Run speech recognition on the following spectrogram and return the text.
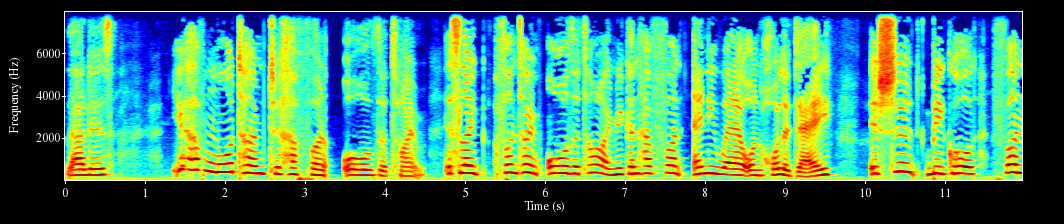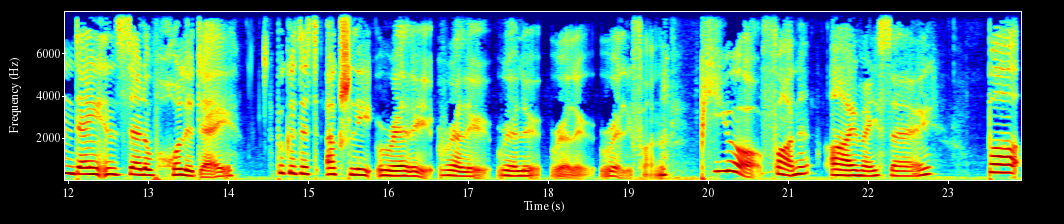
that is you have more time to have fun all the time. It's like fun time all the time. You can have fun anywhere on holiday. It should be called fun day instead of holiday because it's actually really, really, really, really, really fun. Pure fun, I may say. But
